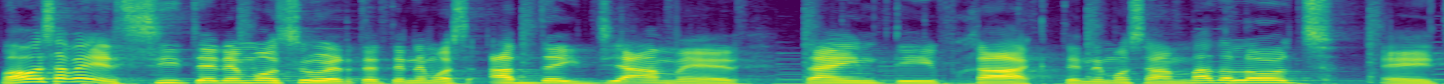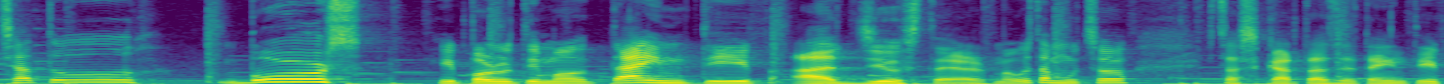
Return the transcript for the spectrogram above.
Vamos a ver si tenemos suerte. Tenemos Update Jammer, Time Thief Hack, tenemos a Madalords, eh, Chatu, Burst y por último Time Thief Adjuster. Me gusta mucho estas cartas de Tainted.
